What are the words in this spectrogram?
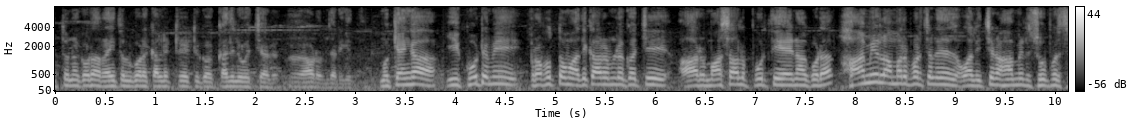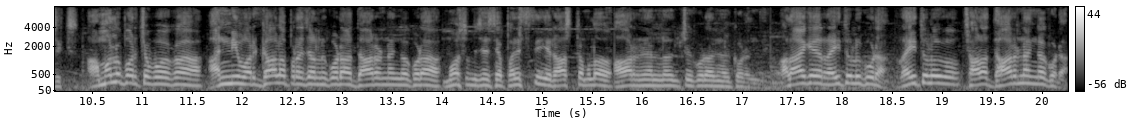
ఎత్తున కూడా రైతులు కూడా కలెక్టరేట్ కదిలి వచ్చారు రావడం జరిగింది. ముఖ్యంగా ఈ కూటమి ప్రభుత్వం అధికారంలోకి వచ్చి ఆరు మాసాలు పూర్తి అయినా కూడా హామీలు అమలుపరచలేదు. వాళ్ళు ఇచ్చిన హామీలు సూపర్ సిక్స్. అమలుపరచబోక అన్ని వర్గాల ప్రజలను కూడా దారుణంగా కూడా మోసం చేసే పరిస్థితి రాష్ట్రంలో ఆరు నెలల నుంచి కూడా నెలకొంది అలాగే రైతులు కూడా రైతులు చాలా దారుణంగా కూడా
